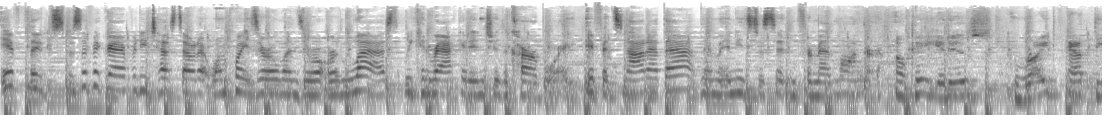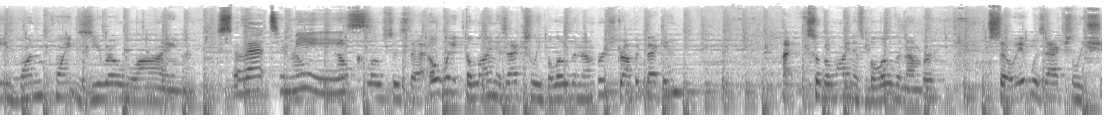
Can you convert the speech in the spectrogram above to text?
if the specific gravity tests out at 1.010 or less, we can rack it into the carboy. If it's not at that, then it needs to sit and ferment longer. Okay, it is right at the 1.0 line. So that to me, How close is that? Oh, wait, the line is actually below the numbers. Drop it back in. So the line is below the number. So it was actually, sh-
